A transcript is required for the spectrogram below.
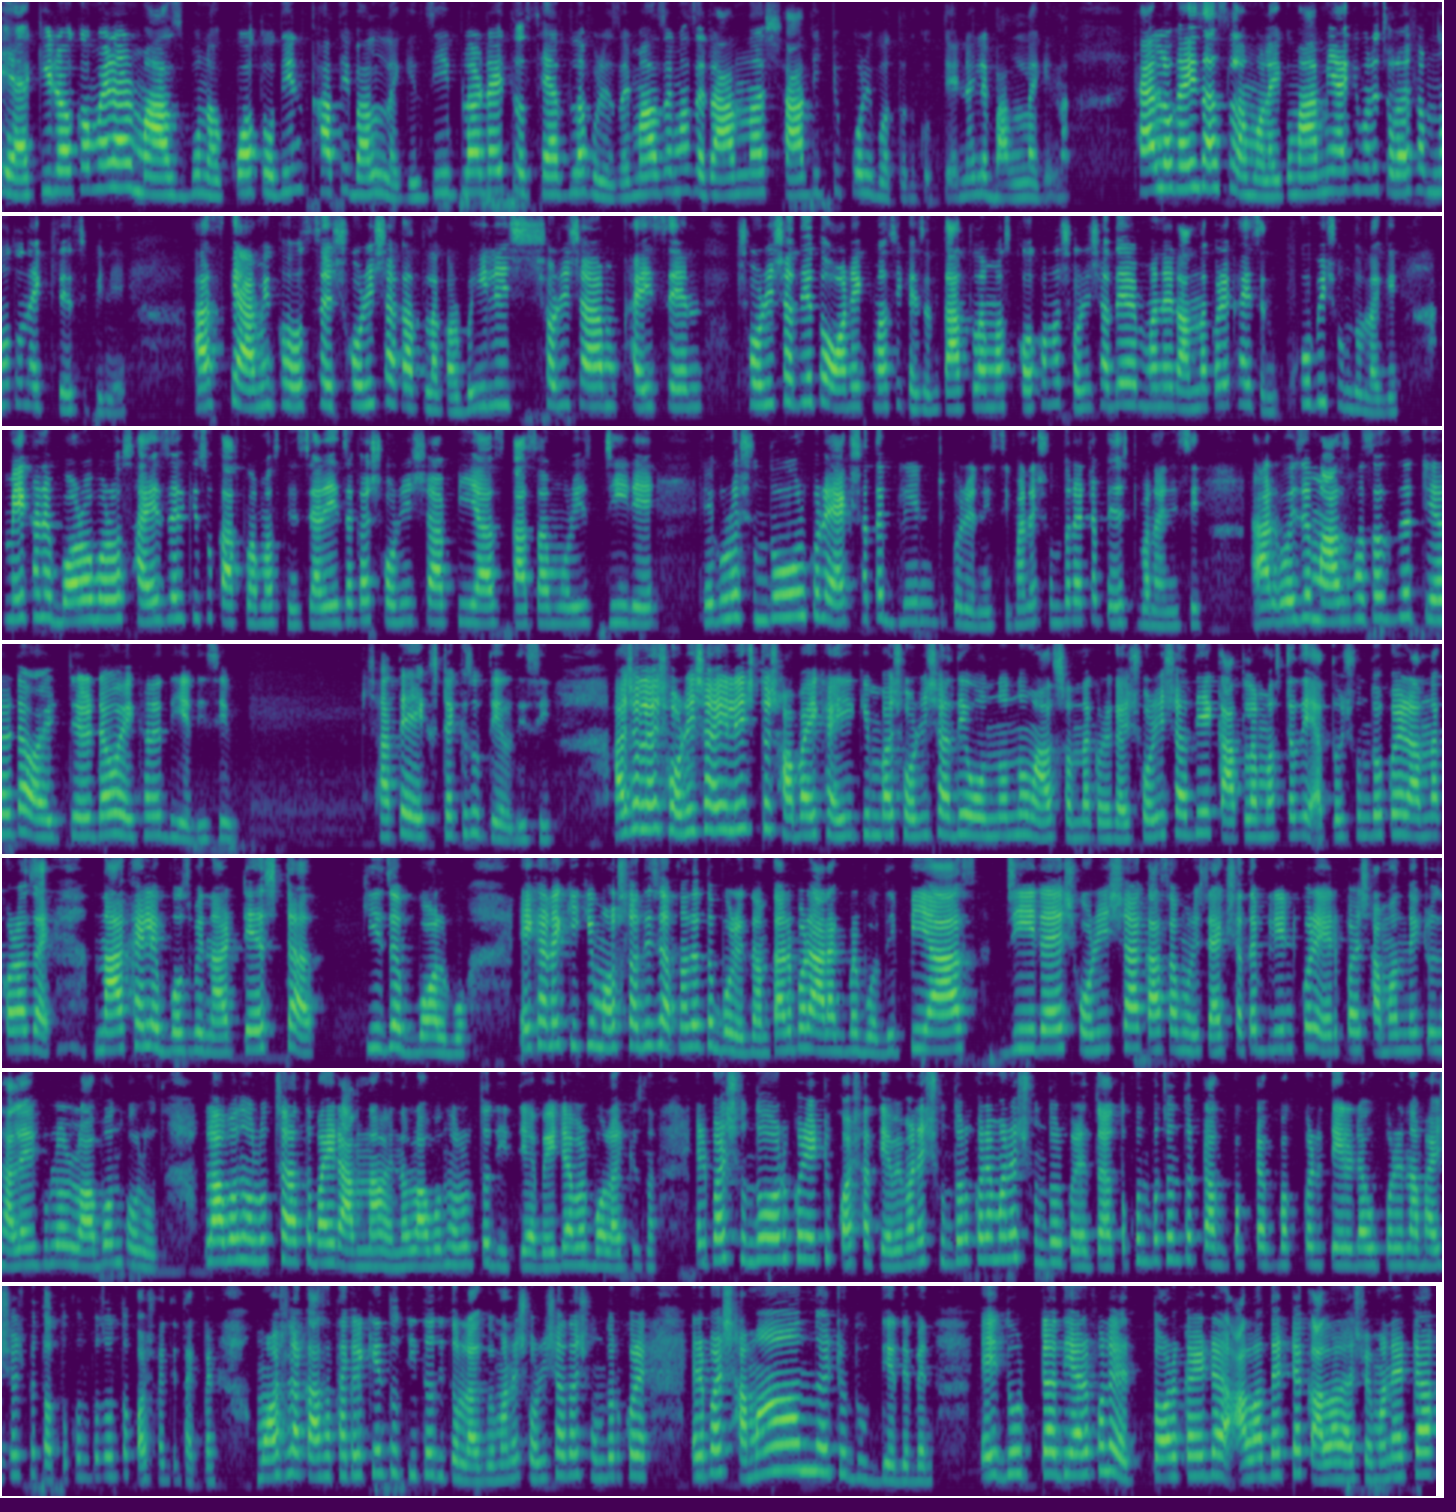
একই রকমের আর মাছবো না কতদিন খাতি ভালো লাগে? জিবলাটাই তো স্যাদলা পড়ে যায়। মাঝে মাঝে রান্নার স্বাদ একটু পরিবর্তন করতে হয়, নাইলে ভালো লাগে না। হ্যালো গাইজ আসসালামু আলাইকুম। আমি একই মানে চলে আসলাম নতুন একটি রেসিপি নিয়ে। আজকে আমি হচ্ছে সরিষা কাতলা করব। ইলিশ সরিষা খাইছেন। সরিষা দিয়ে তো অনেক মাছই খাইছেন। কাতলা মাছ কখনো সরিষা দিয়ে মানে রান্না করে খাইছেন? খুবই সুন্দর লাগে। আমি এখানে বড় বড় সাইজের কিছু কাতলা মাছ নিয়েছি। আর এই জায়গায় সরিষা, পেঁয়াজ, কাঁচামরিচ, জিরে এগুলো সুন্দর করে একসাথে ব্লেন্ড করে নিছি। মানে সুন্দর একটা পেস্ট বানাই নিছি। আর ওই যে মাছ ভাজার যে তেলটা, ওই তেলটাও এখানে দিয়ে দিছি। সাথে এক্সট্রা কিছু তেল দিছি। আসলে সরিষা ইলিশ তো সবাই খাই কিংবা সরিষা দিয়ে অন্য অন্য মাছ রান্না করে খাই সরিষা দিয়ে কাতলা মাছটা দিয়ে এত সুন্দর করে রান্না করা যায়, না খাইলে বুঝবে না। আর টেস্টটা কী যে বলব। এখানে কি কি মশলা দিয়েছি আপনাদের তো বলে দিলাম। তারপরে আর একবার বল দিই। পেঁয়াজ জিরে, সরিষা, কাঁচামরিচ একসাথে ব্লেন্ড করে এরপরে সামান্য একটু ঝালের গুঁড়ো, লবণ, হলুদ। লবণ, হলুদ ছাড়া তো ভাই রান্না হয় না। লবণ, হলুদ তো দিতে হবে। এটা আবার বলার কিছু না। এরপর সুন্দর করে একটু কষাতে হবে। মানে সুন্দর করে মানে সুন্দর করে। যতক্ষণ পর্যন্ত টকবক টকবক করে তেলটা উপরে না ভাইস আসবে, ততক্ষণ পর্যন্ত কষাইতে থাকবেন। মশলা কাঁচা থাকলে কিন্তু তিতো তিতো লাগবে। মানে সরিষাটা সুন্দর করে এরপর সামান্য একটু দুধ দিয়ে দেবেন। এই দুধটা দেওয়ার ফলে তরকারিটা আলাদা একটা কালার আসবে। মানে একটা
